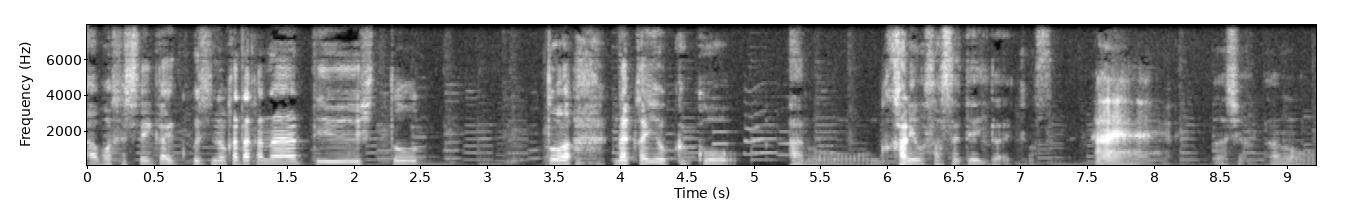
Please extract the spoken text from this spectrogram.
あ、もしかして外国人の方かなっていう人とは仲良くこう、あの、狩りをさせていただいてます。はいはいはい。私は、あの、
